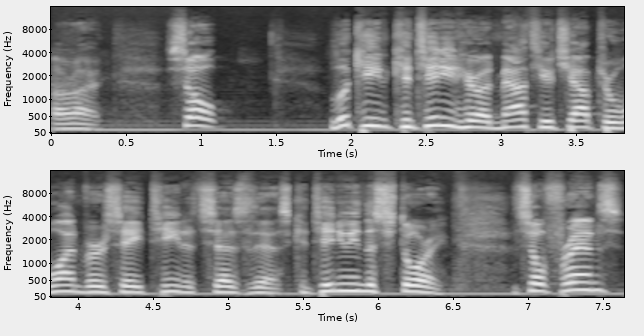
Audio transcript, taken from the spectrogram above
All right. So, looking, continuing here on Matthew chapter 1, verse 18, it says this, continuing the story. So, friends,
